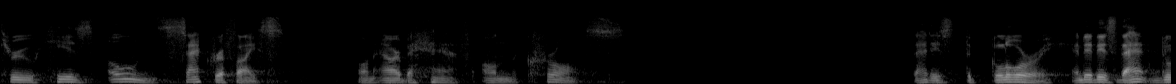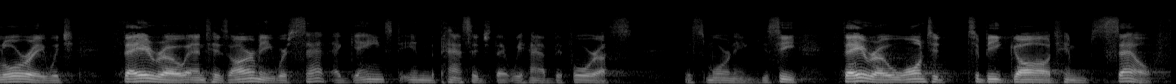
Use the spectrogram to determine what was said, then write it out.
through his own sacrifice on our behalf on the cross. That is the glory. And it is that glory which Pharaoh and his army were set against in the passage that we have before us this morning. You see, Pharaoh wanted to be God himself.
